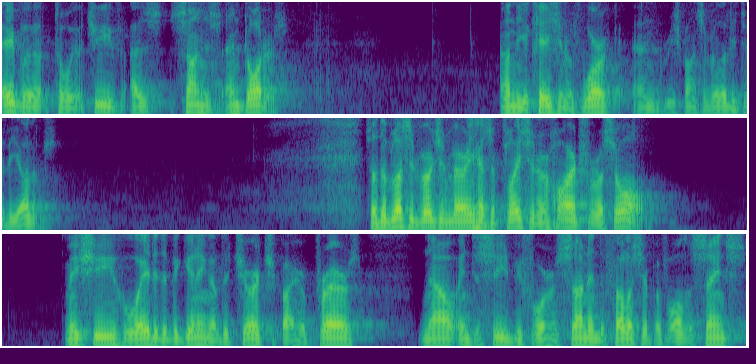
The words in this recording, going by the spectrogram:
able to achieve as sons and daughters on the occasion of work and responsibility to the others. So the Blessed Virgin Mary has a place in her heart for us all. May she, who aided the beginning of the church by her prayers, now intercede before her Son in the fellowship of all the saints,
